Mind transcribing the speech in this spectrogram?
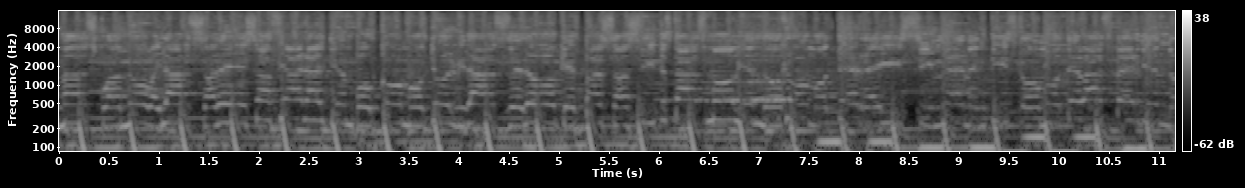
Bailas a desafiar al tiempo, cómo te olvidas de lo que pasa si te estás moviendo, cómo te reís si me mentís, cómo te vas perdiendo,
